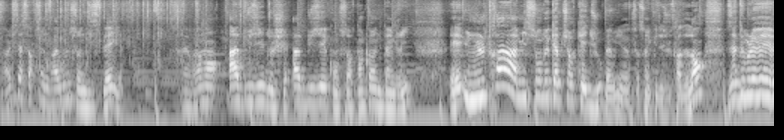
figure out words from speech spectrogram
On a réussi à sortir une dragoon sur une display vraiment abusé de chez abusé qu'on sorte encore une dinguerie. Et une ultra mission de capture kaiju. Bah oui, de toute façon, il n'y a que des ultras dedans. ZW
